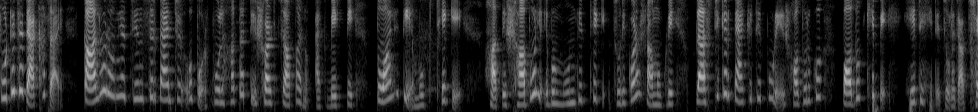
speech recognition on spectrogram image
ফুটেজে দেখা যায়, কালো রঙের জিন্সের প্যান্টের উপর ফুল হাতা টি শার্ট চাপানো এক ব্যক্তি তোয়ালে দিয়ে মুখ ঠেকে হাতে শাবল এবং মন্দির থেকে চুরি করা সামগ্রী প্লাস্টিকের প্যাকেটে পুরে সতর্ক পদক্ষেপে হেঁটে হেঁটে চলে যাচ্ছে।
